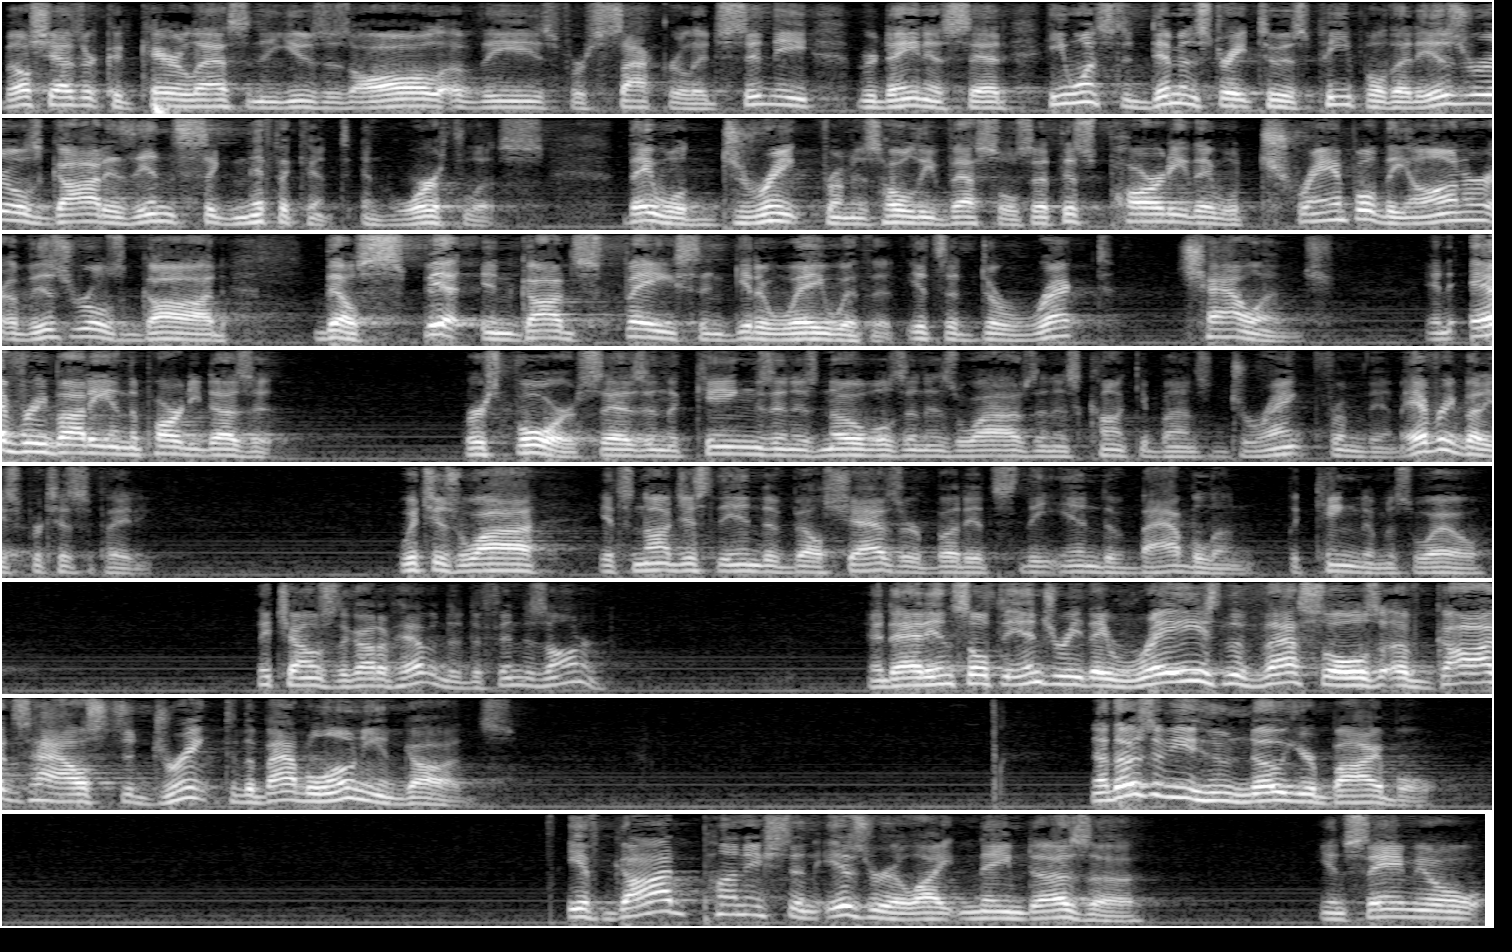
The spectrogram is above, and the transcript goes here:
Belshazzar could care less, and he uses all of these for sacrilege. Sidney Greidanus said he wants to demonstrate to his people that Israel's God is insignificant and worthless. They will drink from his holy vessels. At this party, they will trample the honor of Israel's God. They'll spit in God's face and get away with it. It's a direct challenge. And everybody in the party does it. Verse 4 says, And the kings and his nobles and his wives and his concubines drank from them. Everybody's participating. Which is why it's not just the end of Belshazzar, but it's the end of Babylon, the kingdom as well. They challenged the God of heaven to defend his honor. And to add insult to injury, they raised the vessels of God's house to drink to the Babylonian gods. Now, those of you who know your Bible, if God punished an Israelite named Uzzah in Samuel,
